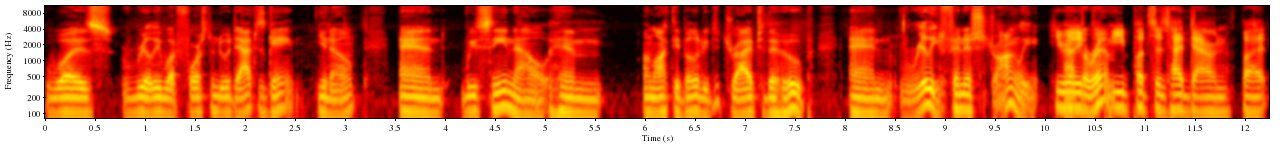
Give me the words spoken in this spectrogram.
was really what forced him to adapt his game, you know? And we've seen now him unlock the ability to drive to the hoop and really finish strongly He really at the rim. he puts his head down, but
